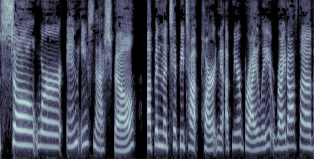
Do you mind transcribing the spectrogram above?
So we're in East Nashville, up in the tippy top part, up near Briley, right off of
